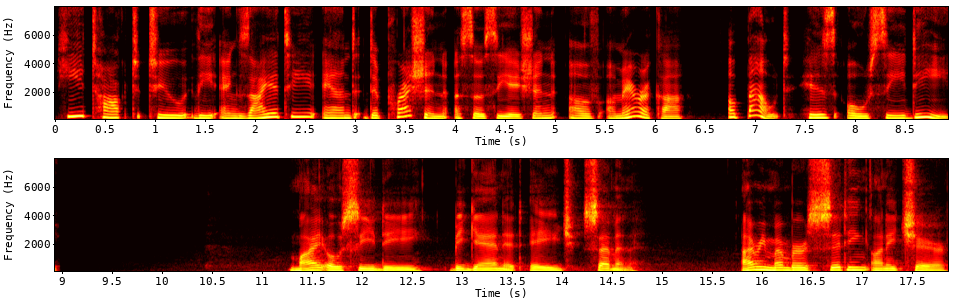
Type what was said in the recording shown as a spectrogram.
he talked to the Anxiety and Depression Association of America about his OCD. My OCD began at age seven. I remember sitting on a chair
